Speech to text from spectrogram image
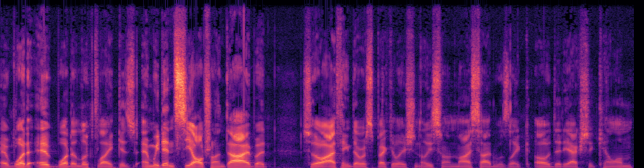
What it, what it looked like is, and we didn't see Ultron die, but so I think there was speculation, at least on my side, was like, oh, did he actually kill him?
